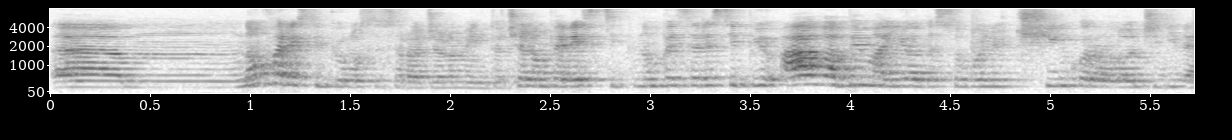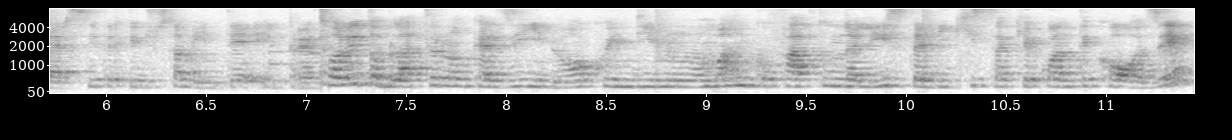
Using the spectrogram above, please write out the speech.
um, non faresti più lo stesso ragionamento, cioè non, peresti, non, penseresti più ah vabbè ma io adesso voglio 5 orologi diversi perché giustamente il prezzo. Al solito blatter un casino, quindi non ho manco fatto una lista di chissà che quante cose.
